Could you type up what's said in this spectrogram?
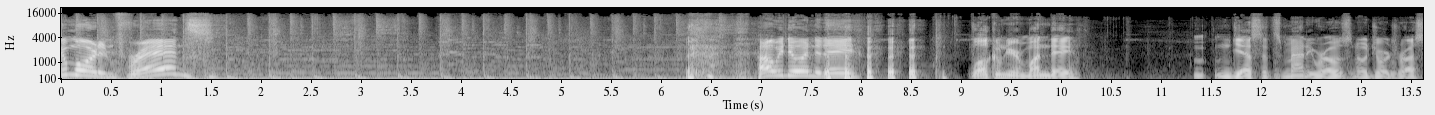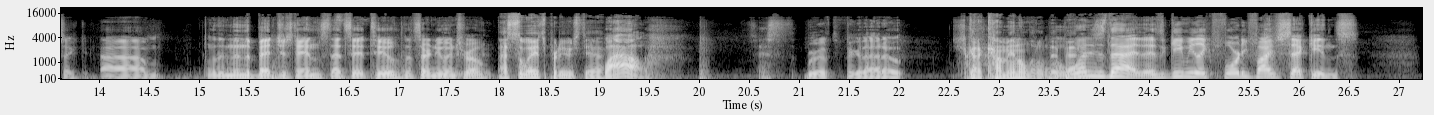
Good morning, friends. How are we doing today? Welcome to your Monday. Mm, mm, Yes, it's Matty Rose, no George Russick. Um, and then the bed just ends. That's it too. That's our new intro. That's the way it's produced. Yeah, Wow. We have to figure that out. just got to come in a little bit Well, better. what is that? It gave me like forty-five seconds.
